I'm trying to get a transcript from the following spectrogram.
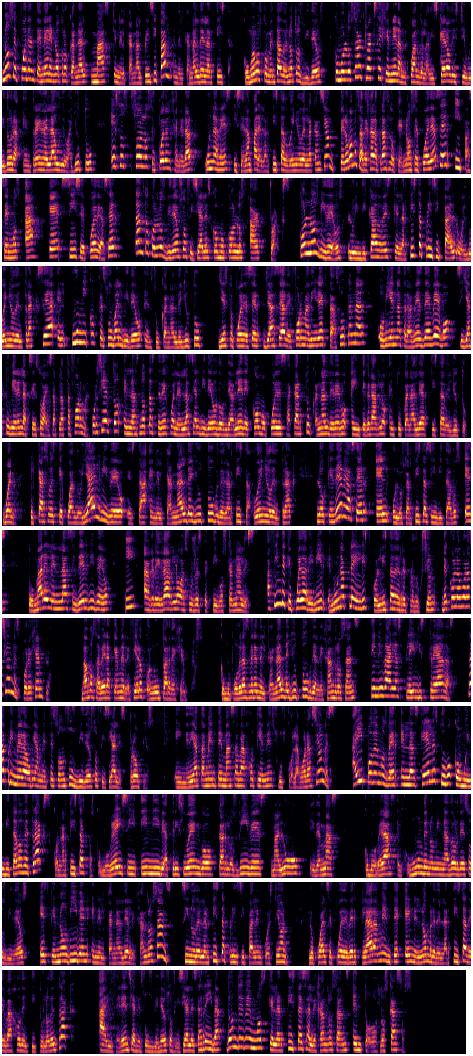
no se pueden tener en otro canal más que en el canal principal, en el canal del artista. Como hemos comentado en otros videos, como los art tracks se generan cuando la disquera o distribuidora entrega el audio a YouTube, esos solo se pueden generar una vez y serán para el artista dueño de la canción. Pero vamos a dejar atrás lo que no se puede hacer y pasemos a qué sí se puede hacer, tanto con los videos oficiales como con los art tracks. Con los videos, lo indicado es que el artista principal o el dueño del track sea el único que suba el video en su canal de YouTube. Y esto puede ser ya sea de forma directa a su canal o bien a través de Bebo si ya tuviera el acceso a esa plataforma. Por cierto, en las notas te dejo el enlace al video donde hablé de cómo puedes sacar tu canal de Bebo e integrarlo en tu canal de artista de YouTube. Bueno, el caso es que cuando ya el video está en el canal de YouTube del artista dueño del track, lo que debe hacer él o los artistas invitados es tomar el enlace del video y agregarlo a sus respectivos canales a fin de que pueda vivir en una playlist o lista de reproducción de colaboraciones, por ejemplo. Vamos a ver a qué me refiero con un par de ejemplos. Como podrás ver en el canal de YouTube de Alejandro Sanz, tiene varias playlists creadas. La primera obviamente son sus videos oficiales propios e inmediatamente más abajo tiene sus colaboraciones. Ahí podemos ver en las que él estuvo como invitado de tracks con artistas pues, como Gracie, Tini, Beatriz Luengo, Carlos Vives, Malú y demás. Como verás, el común denominador de esos videos es que no viven en el canal de Alejandro Sanz, sino del artista principal en cuestión, lo cual se puede ver claramente en el nombre del artista debajo del título del track. A diferencia de sus videos oficiales arriba, donde vemos que el artista es Alejandro Sanz en todos los casos.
